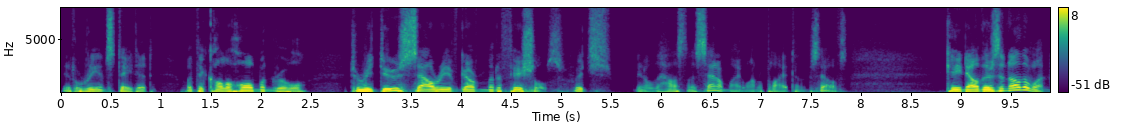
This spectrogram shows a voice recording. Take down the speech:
it'll reinstate it, what they call a Holman rule, to reduce salary of government officials, which, you know, the House and the Senate might want to apply it to themselves. Okay, now there's another one.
